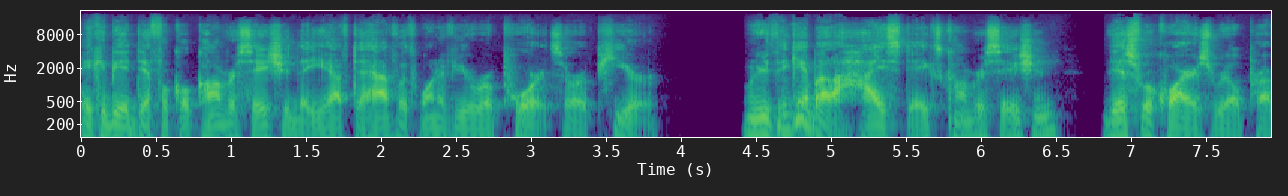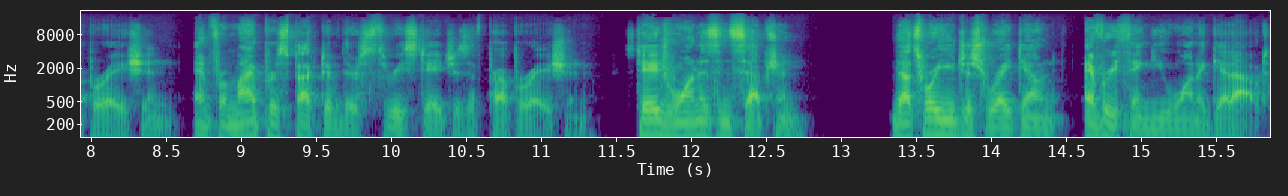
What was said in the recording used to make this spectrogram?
It could be a difficult conversation that you have to have with one of your reports or a peer. When you're thinking about a high stakes conversation, this requires real preparation. And from my perspective, there's three stages of preparation. Stage one is inception. That's where you just write down everything you want to get out.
